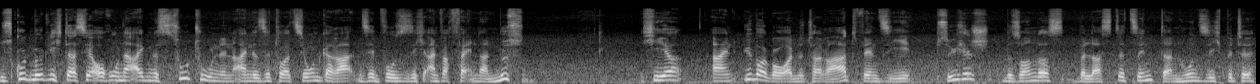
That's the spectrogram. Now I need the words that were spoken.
Es ist gut möglich, dass Sie auch ohne eigenes Zutun in eine Situation geraten sind, wo Sie sich einfach verändern müssen. Hier ein übergeordneter Rat, wenn Sie psychisch besonders belastet sind, dann holen Sie sich bitte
